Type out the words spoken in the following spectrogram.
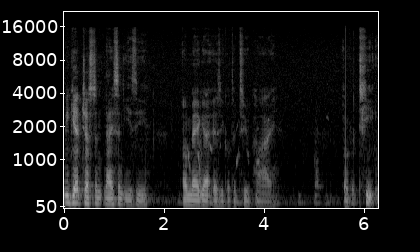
we get just a nice and easy omega is equal to 2 pi over t.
